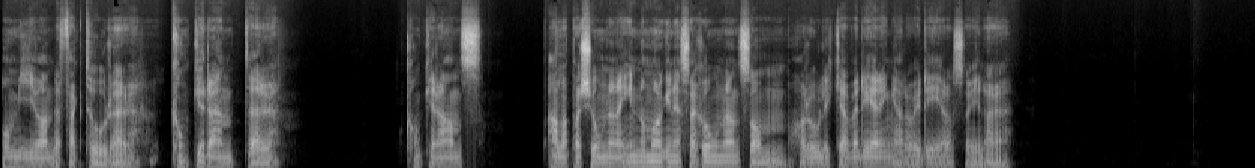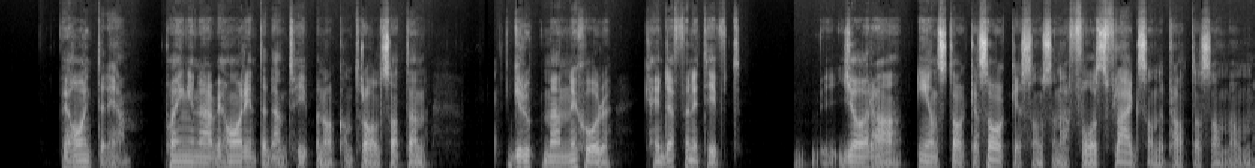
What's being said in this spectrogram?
omgivande faktorer, konkurrenter, konkurrens, alla personerna inom organisationen som har olika värderingar och idéer och så vidare. Vi har inte det. Poängen är att vi har inte den typen av kontroll så att en grupp människor kan ju definitivt göra enstaka saker som sådana false flags som det pratas om, om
